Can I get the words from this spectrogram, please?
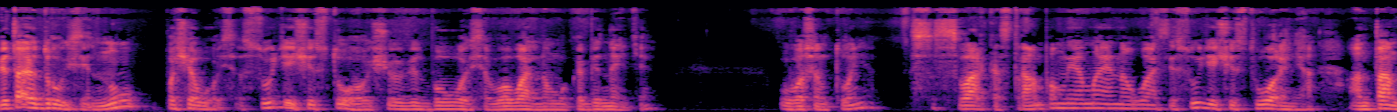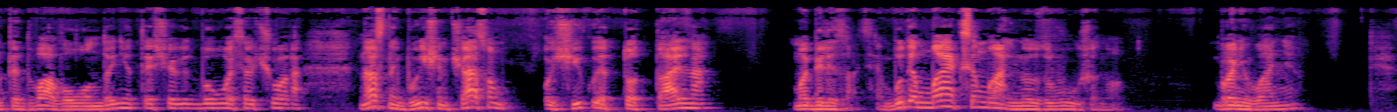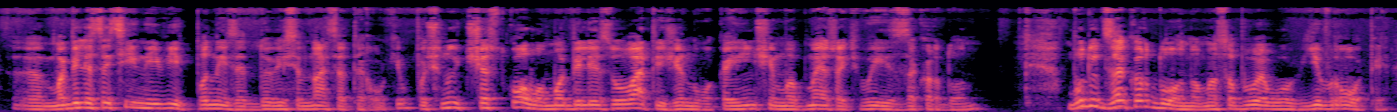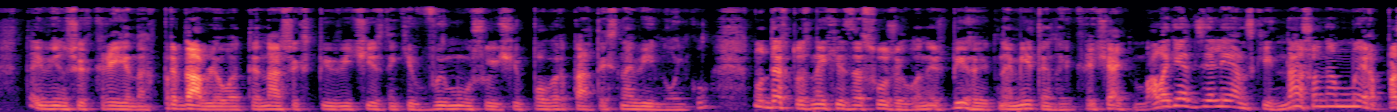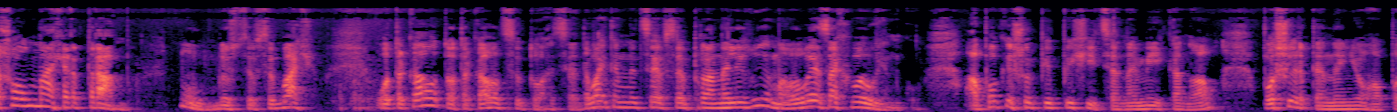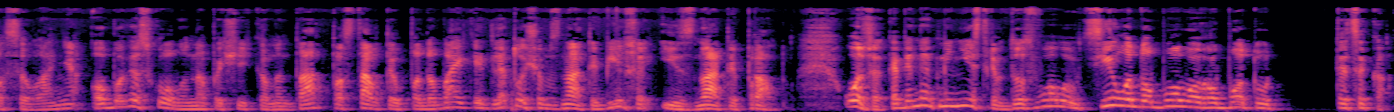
Вітаю, друзі. Ну, почалося. Судячи з того, що відбулося в овальному кабінеті у Вашингтоні, сварка з Трампом я маю на увазі, судячи створення Антанти 2 в Лондоні, те, що відбулося вчора, нас найближчим часом очікує тотальна мобілізація. Буде максимально звужено бронювання. Мобілізаційний вік понизять до 18 років, почнуть частково мобілізувати жінок, а іншим обмежать виїзд за кордон. Будуть за кордоном, особливо в Європі та й в інших країнах, придавлювати наших співвітчизників, вимушуючи повертатись на війноньку. Ну, дехто з них і заслужив. Вони ж бігають на мітинги, кричать: Молодець Зеленський, нащо нам мир? Пішов нахер Трамп. Ну, ви ж це все бачимо. Отака от, отака от ситуація. Давайте ми це все проаналізуємо, але за хвилинку. А поки що підпишіться на мій канал, поширте на нього посилання, обов'язково напишіть коментар, поставте вподобайки для того, щоб знати більше і знати правду. Отже, Кабінет міністрів дозволив цілодобову роботу ТЦК.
